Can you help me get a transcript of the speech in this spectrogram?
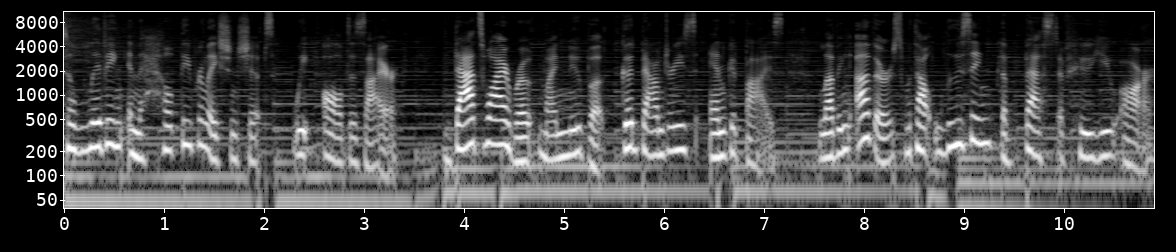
to living in the healthy relationships we all desire. That's why I wrote my new book, Good Boundaries and Goodbyes Loving Others Without Losing the Best of Who You Are.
